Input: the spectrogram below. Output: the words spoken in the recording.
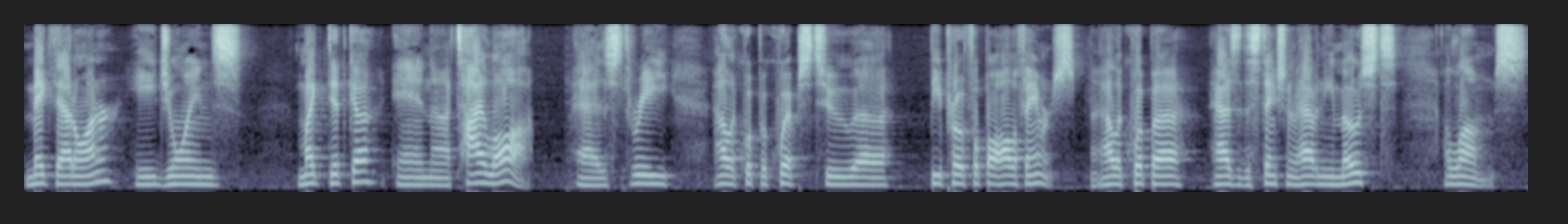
make that honor. He joins Mike Ditka and uh, Ty Law as three Aliquippa quips to uh, be Pro Football Hall of Famers. Aliquippa has the distinction of having the most alums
